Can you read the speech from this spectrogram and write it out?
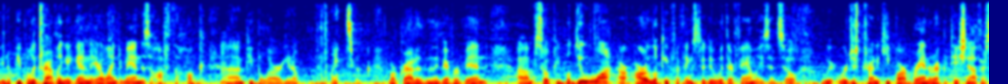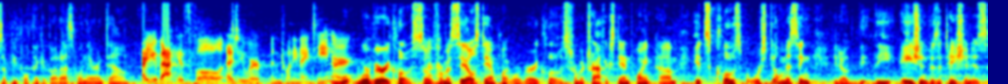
you know people are traveling again. Airline demand is off the hook. Uh, people are you know planes are more crowded than they've ever been. Um, so people do want are, are looking for things to do with their families, and so we're, we're just trying to keep our brand and reputation out there so people think about us when they're in town. Are you back as full as you were in 2019, or We're very close. So from a sales standpoint, we're very close. From a traffic standpoint, um, it's close, but we're still missing. You know, the, the Asian visitation is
